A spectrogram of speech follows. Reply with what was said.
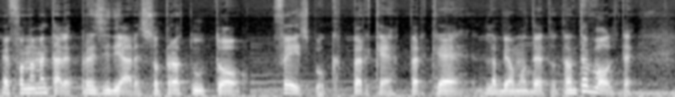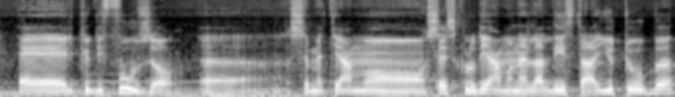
è fondamentale presidiare soprattutto Facebook. Perché? Perché l'abbiamo detto tante volte, è il più diffuso. Eh, se, mettiamo, se escludiamo nella lista YouTube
